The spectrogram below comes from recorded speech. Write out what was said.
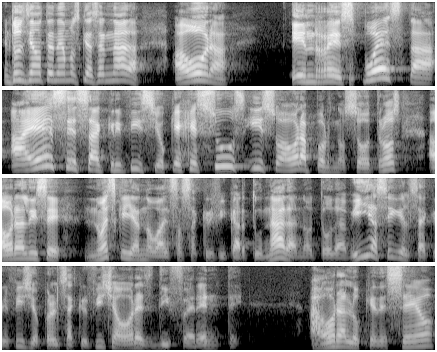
Entonces ya no tenemos que hacer nada. Ahora, en respuesta a ese sacrificio que Jesús hizo ahora por nosotros, ahora dice, no es que ya no vas a sacrificar tú nada, no, todavía sigue el sacrificio, pero el sacrificio ahora es diferente. Ahora lo que deseo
